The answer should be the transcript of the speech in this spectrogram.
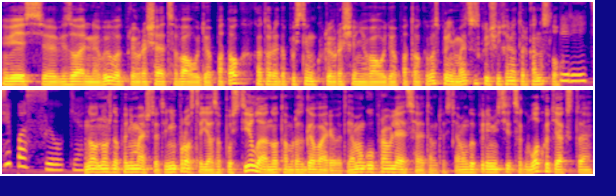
весь э, визуальный вывод превращается в аудиопоток, который допустим к превращению в аудиопоток и воспринимается исключительно только на слух. Перейти по ссылке. Но нужно понимать, что это не просто я запустила, оно там разговаривает. Я могу управлять сайтом, то есть я могу переместиться к блоку текста,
